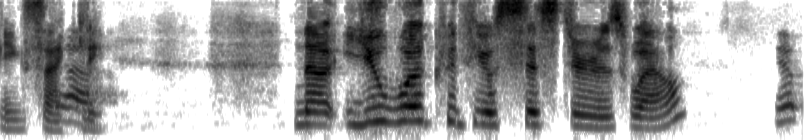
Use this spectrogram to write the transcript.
Exactly. Yeah. Now you work with your sister as well. Yep.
